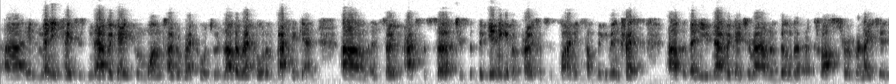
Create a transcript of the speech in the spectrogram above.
uh, in many cases, navigate from one type of record to another record and back again. Um, and so perhaps the search is the beginning of a process of finding something of interest, uh, but then you navigate around and build a, a cluster of related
